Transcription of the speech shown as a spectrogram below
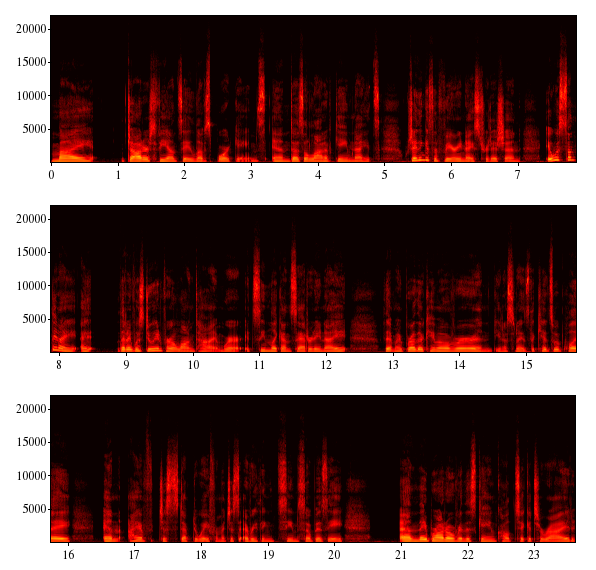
My daughter's fiance loves board games and does a lot of game nights, which I think is a very nice tradition. It was something I, I that I was doing for a long time where it seemed like on Saturday night that my brother came over and you know sometimes the kids would play and I have just stepped away from it. Just everything seems so busy. And they brought over this game called Ticket to Ride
